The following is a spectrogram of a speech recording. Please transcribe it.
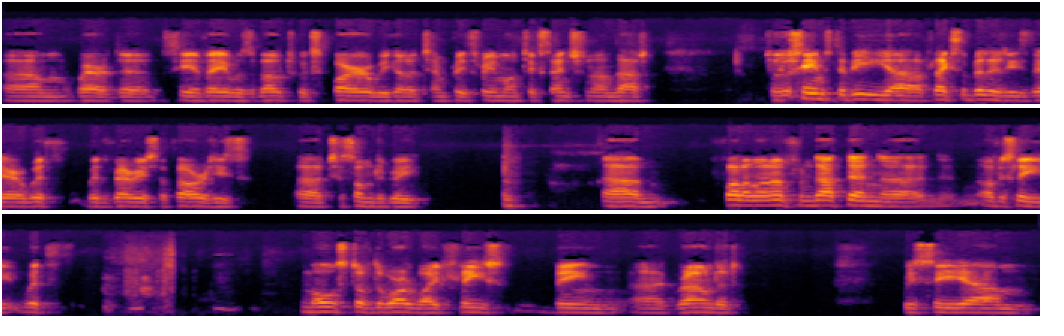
um, where the CFA was about to expire. We got a temporary three month extension on that. So there seems to be uh, flexibilities there with, with various authorities uh, to some degree. Um, following on from that, then, uh, obviously, with most of the worldwide fleet being uh, grounded, we see um,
